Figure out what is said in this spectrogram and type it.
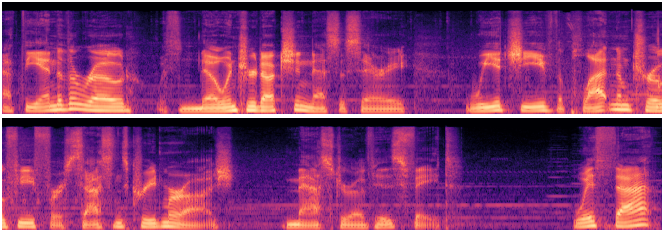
at the end of the road, with no introduction necessary, we achieve the Platinum Trophy for Assassin's Creed Mirage, Master of His Fate. With that,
